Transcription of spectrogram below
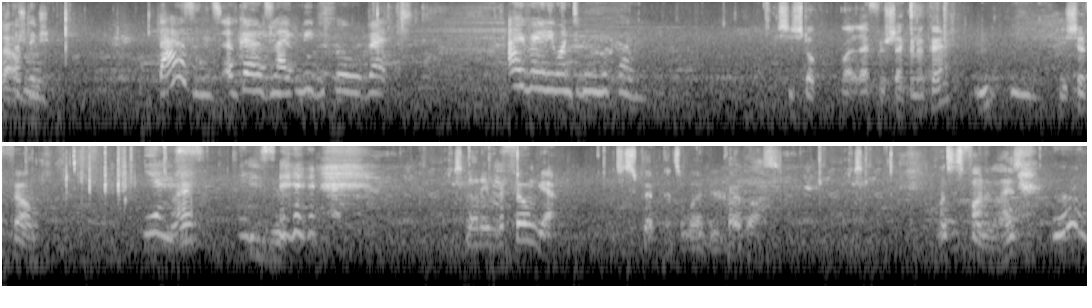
of them. Thousands. Thousands of girls like me before, but I really want to be in the film. So stop right there for a second, okay? Mm-hmm. You said film. Yes. Right? Yes. Mm-hmm. It's not even a film yet. It's a script that's a work in progress. Once it's finalised, Ooh.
